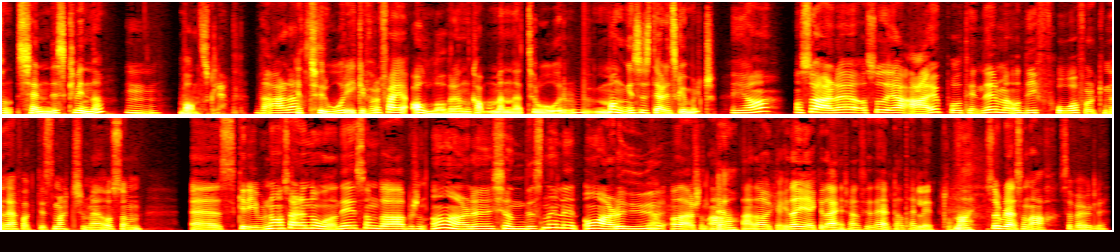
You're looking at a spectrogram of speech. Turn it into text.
sånn kjendiskvinne. Mm. Vanskelig. Det er det. Jeg tror, ikke for å feie alle over en kam, men jeg tror mange syns det er litt skummelt. Ja, og så er det også, Jeg er jo på Tinder, men, og de få folkene jeg faktisk matcher med, og som eh, skriver noe, og så er det noen av de som da blir sånn 'Å, er det kjendisen, eller? Å, er det hun?' Ja. Og det er sånn ah, ja. Nei, da orker jeg ikke. Da gir jeg ikke deg en sjanse i det hele tatt heller. Nei. Så blir jeg sånn Ah, selvfølgelig.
